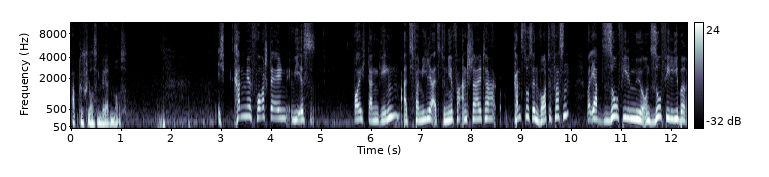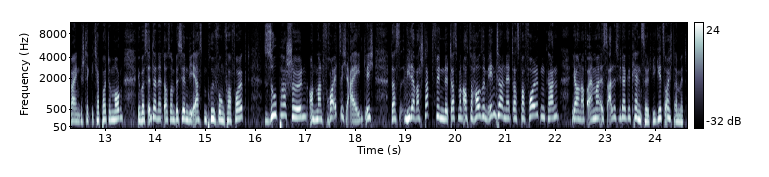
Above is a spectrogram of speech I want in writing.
abgeschlossen werden muss. Ich kann mir vorstellen, wie es euch dann ging, als Familie, als Turnierveranstalter. Kannst du es in Worte fassen? Weil ihr habt so viel Mühe und so viel Liebe reingesteckt. Ich habe heute Morgen übers Internet auch so ein bisschen die ersten Prüfungen verfolgt. Super schön und man freut sich eigentlich, dass wieder was stattfindet, dass man auch zu Hause im Internet das verfolgen kann. Ja, und auf einmal ist alles wieder gecancelt. Wie geht's euch damit?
